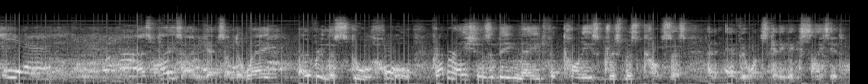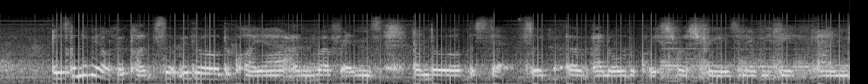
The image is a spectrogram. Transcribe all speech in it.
Yeah. As playtime gets underway, over in the school hall, preparations are being made for Connie's Christmas concert, and everyone's getting excited. It's going to be a concert with all the choir and my friends and all the sets of, um, and all the Christmas trees and everything. And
